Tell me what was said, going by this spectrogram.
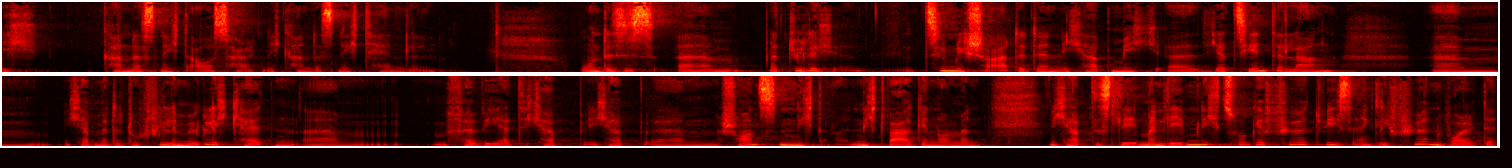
ich kann das nicht aushalten, ich kann das nicht handeln. Und es ist ähm, natürlich ziemlich schade, denn ich habe mich äh, jahrzehntelang ähm, ich habe mir dadurch viele Möglichkeiten ähm, verwehrt. Ich habe ich hab, ähm, Chancen nicht, nicht wahrgenommen. Ich habe Leben, mein Leben nicht so geführt, wie ich es eigentlich führen wollte,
